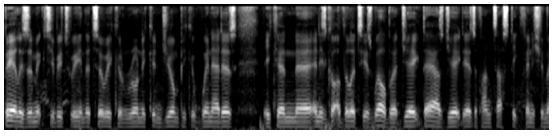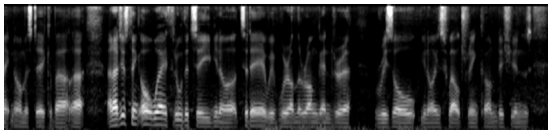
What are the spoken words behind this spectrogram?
Bailey's a mixture between the two. He can run, he can jump, he can win headers, he can, uh, and he's got ability as well. But Jake Day, Jake Day is a fantastic finisher. Make no mistake about that. And I just think all the way through the team, you know, today we are on the wrong end of a result. You know, in sweltering conditions.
